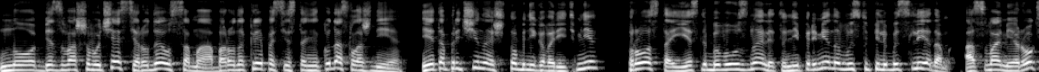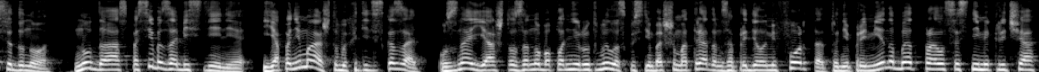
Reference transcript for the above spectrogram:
Но без вашего участия, Рудеус сама, оборона крепости станет куда сложнее. И это причина, чтобы не говорить мне? Просто, если бы вы узнали, то непременно выступили бы следом. А с вами Рокси Дуно. Ну да, спасибо за объяснение. Я понимаю, что вы хотите сказать. Узнай я, что Заноба планирует вылазку с небольшим отрядом за пределами форта, то непременно бы отправился с ними, крича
